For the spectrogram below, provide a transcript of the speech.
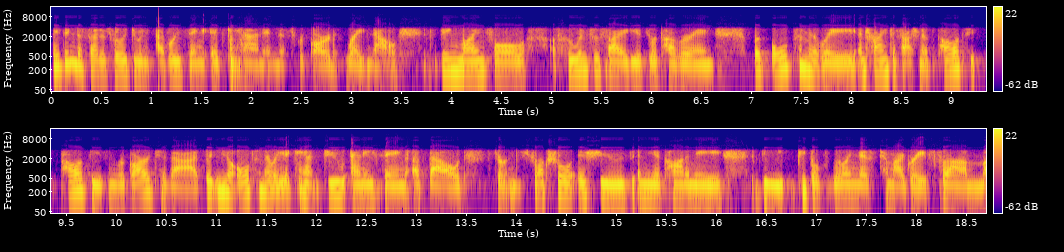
I think the Fed is really doing everything it can in this regard right now. It's being mindful of who in society is recovering, but ultimately, and trying to fashion its policy, policies in regard to that. But, you know, ultimately, it can't do anything about certain structural issues in the economy, the people's willingness to migrate from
